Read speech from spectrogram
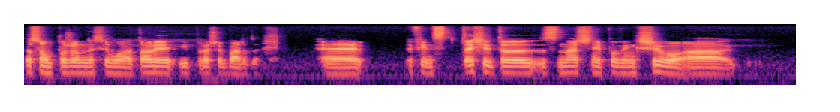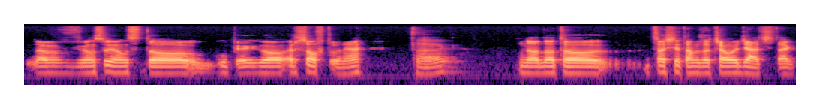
to są porządne symulatory i proszę bardzo. E, więc to się to znacznie powiększyło, a nawiązując do głupiego Airsoftu, nie? Tak. No, no to co się tam zaczęło dziać, tak?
